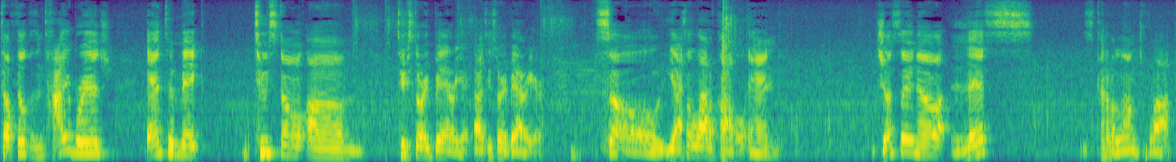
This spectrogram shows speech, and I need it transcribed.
to fill this entire bridge and to make two stone, um, two story barrier, uh, two story barrier. So yeah, that's a lot of cobble, and just so you know, this is kind of a long drop.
